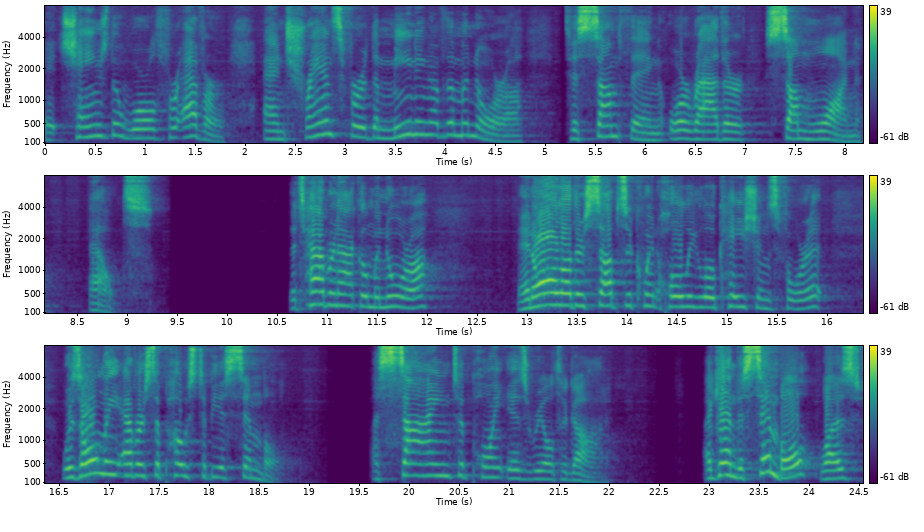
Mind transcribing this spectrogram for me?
it changed the world forever and transferred the meaning of the menorah to something, or rather, someone else. The tabernacle menorah and all other subsequent holy locations for it was only ever supposed to be a symbol, a sign to point Israel to God. Again, the symbol was,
